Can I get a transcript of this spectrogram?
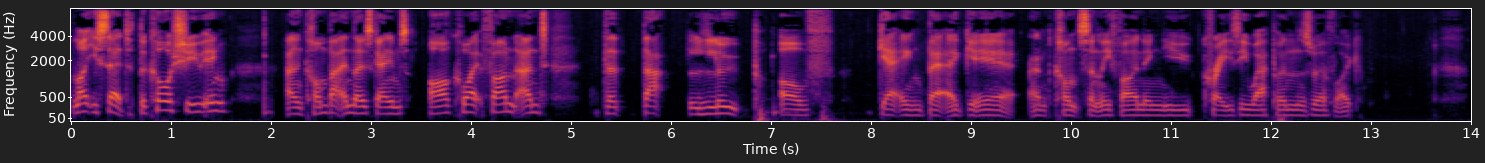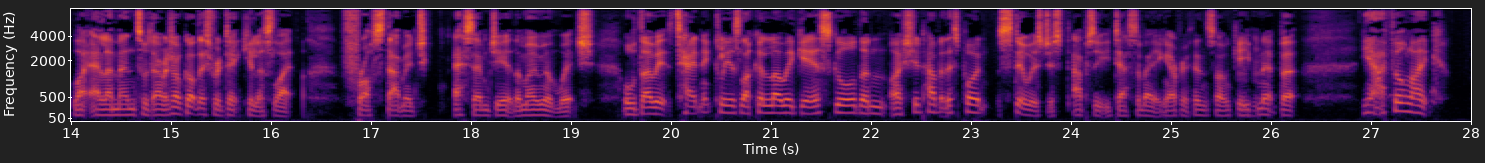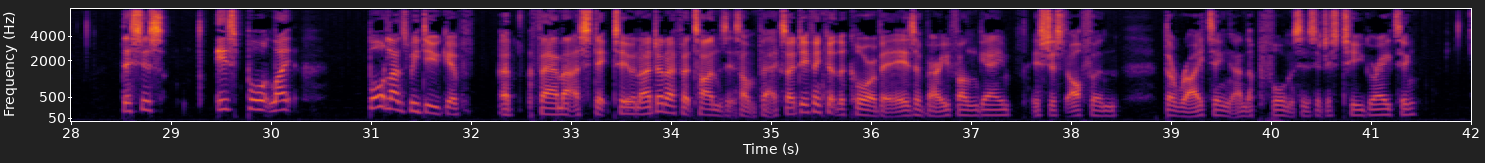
like you said, the core shooting and combat in those games are quite fun and the, loop of getting better gear and constantly finding new crazy weapons with like like elemental damage. I've got this ridiculous like frost damage SMG at the moment, which although it technically is like a lower gear score than I should have at this point, still is just absolutely decimating everything. So I'm keeping mm-hmm. it. But yeah, I feel like this is is bought like Borderlands. We do give a fair amount of stick to, and I don't know if at times it's unfair because I do think at the core of it, it is a very fun game. It's just often the writing and the performances are just too grating.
